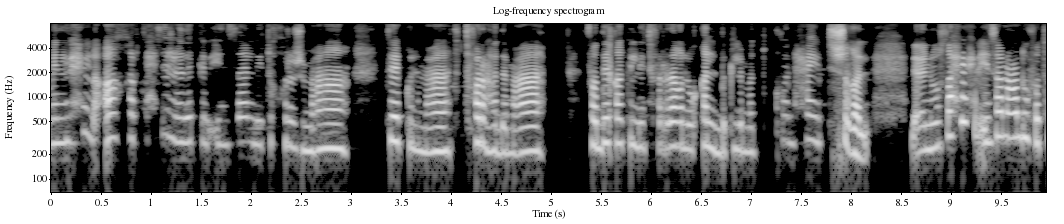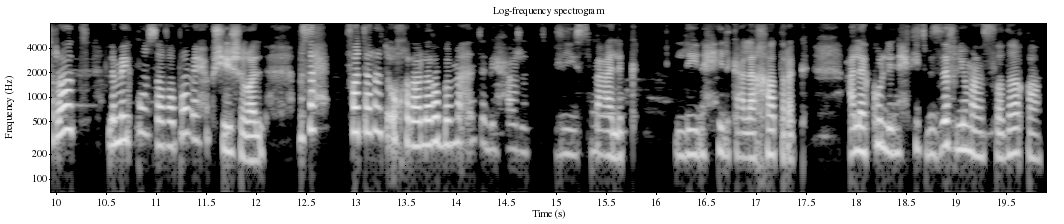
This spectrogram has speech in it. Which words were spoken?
من الحين لاخر تحتاج هذاك الإنسان اللي تخرج معاه تاكل معاه تتفرهد معاه صديقك اللي تفرغ له قلبك لما تكون حايب تشغل لأنه صحيح الإنسان عنده فترات لما يكون صافا ما يحبش يشغل بصح فترات أخرى لربما أنت بحاجة اللي يسمع لك اللي ينحي لك على خاطرك على كل حكيت بزاف اليوم عن الصداقة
